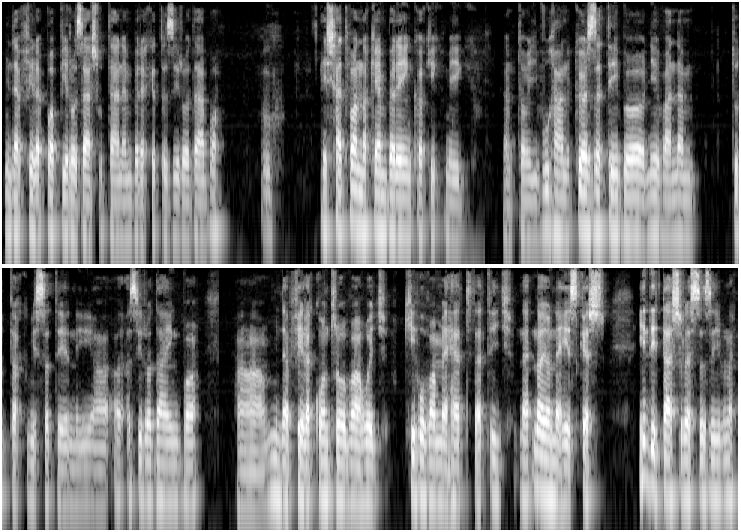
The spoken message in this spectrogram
mindenféle papírozás után embereket az irodába. Uh. És hát vannak embereink, akik még nem tudom, hogy Wuhan körzetéből nyilván nem tudtak visszatérni a, a, az irodáinkba. A, mindenféle kontroll van, hogy ki hova mehet, tehát így ne, nagyon nehézkes indítása lesz az évnek.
